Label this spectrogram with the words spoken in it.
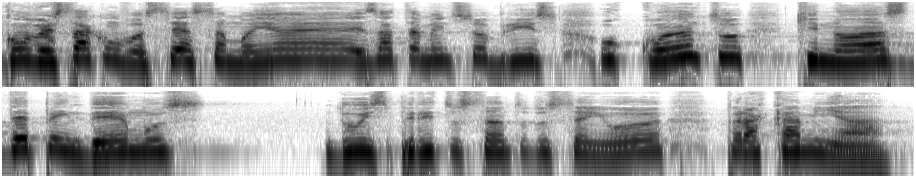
conversar com você essa manhã é exatamente sobre isso, o quanto que nós dependemos do Espírito Santo do Senhor para caminhar.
